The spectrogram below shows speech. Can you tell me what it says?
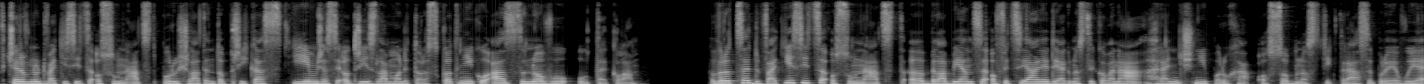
V červnu 2018 porušila tento příkaz tím, že si odřízla monitor z kotníku a znovu utekla. V roce 2018 eh, byla Biance oficiálně diagnostikovaná hraniční porucha osobnosti, která se projevuje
